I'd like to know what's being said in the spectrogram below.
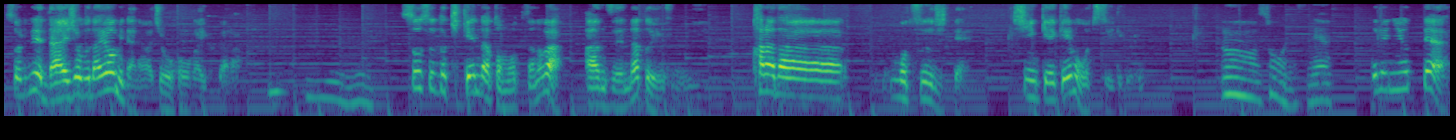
それで大丈夫だよみたいな情報がいくから、そうすると危険だと思ってたのが安全だというふうに、体も通じて神経系も落ち着いてくる。うん。うん、そうですね。それによって、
